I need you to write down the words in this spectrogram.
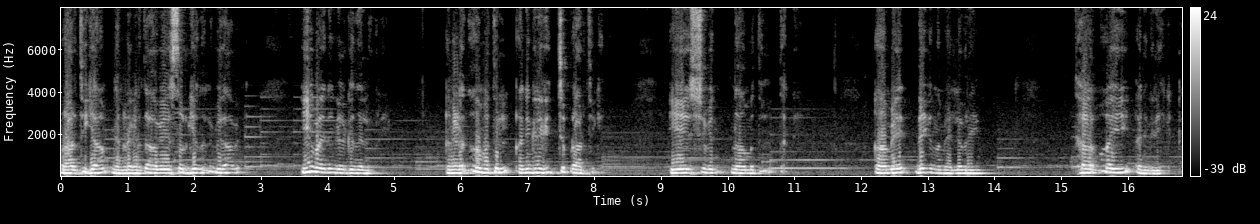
പ്രാർത്ഥിക്കാം ഞങ്ങളുടെ കർത്താവേ സ്വർഗീയ നല്ല പിതാവേ ഈ വചനം കേൾക്കുന്ന അങ്ങയുടെ നാമത്തിൽ അനുഗ്രഹിച്ച് പ്രാർത്ഥിക്കുന്നു. യേശുവിൻ നാമത്തിൽ തന്നെ. ആമേ ദൈവം നമ്മെ എല്ലാവരെയും ധാരാളമായി അനുഗ്രഹിക്കട്ടെ.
